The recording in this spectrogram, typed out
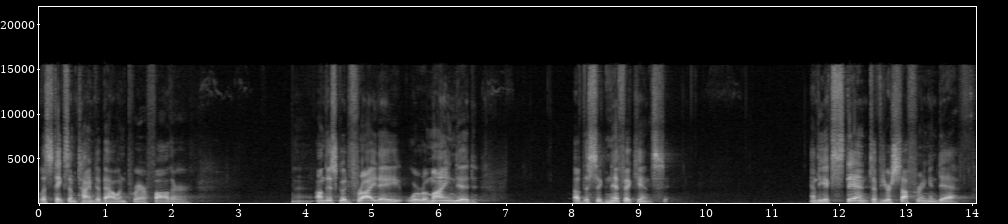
Let's take some time to bow in prayer. Father, uh, on this Good Friday, we're reminded of the significance and the extent of your suffering and death.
